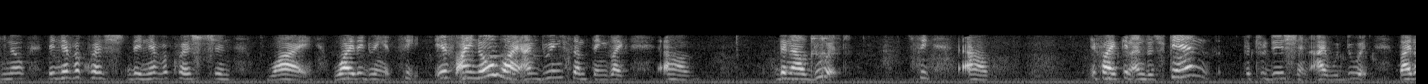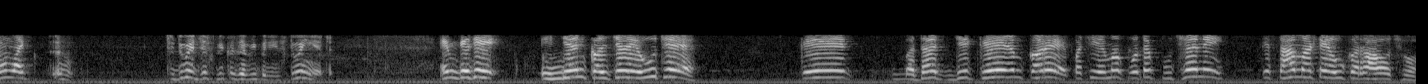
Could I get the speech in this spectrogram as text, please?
You know, they never question. They never question why why they're doing it. See, if I know why I'm doing something, like uh, then I'll do it. See. Uh, if I can understand the tradition, I would do it. But I don't like uh, to do it just because everybody is doing it. એમ કે છે ઇન્ડિયન કલ્ચર એવું છે કે બધા જે કે એમ કરે પછી એમાં પોતે પૂછે નહીં કે શા માટે એવું કરાવો છો?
